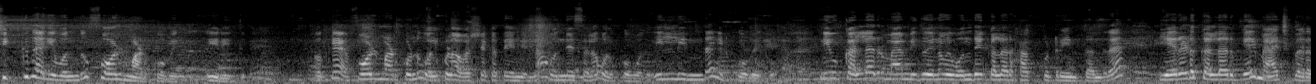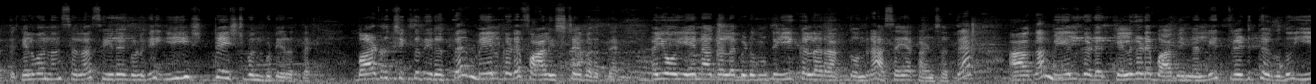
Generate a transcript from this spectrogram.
ಚಿಕ್ಕದಾಗಿ ಒಂದು ಫೋಲ್ಡ್ ಮಾಡ್ಕೋಬೇಕು ಈ ರೀತಿ. ಓಕೆ? ಫೋಲ್ಡ್ ಮಾಡಿಕೊಂಡು ಹೊಲ್ಕೊಳ್ಳೋ ಅವಶ್ಯಕತೆ ಏನಿಲ್ಲ. ಒಂದೇ ಸಲ ಹೊಲ್ಕೋಬೋದು. ಇಲ್ಲಿಂದ ಇಟ್ಕೋಬೇಕು. ನೀವು ಕಲರ್ ಮ್ಯಾಮ್, ಇದು ಏನೋ ಒಂದೇ ಕಲರ್ ಹಾಕ್ಬಿಟ್ರಿ ಅಂತಂದರೆ ಎರಡು ಕಲರ್ಗೆ ಮ್ಯಾಚ್ ಬರುತ್ತೆ. ಕೆಲವೊಂದೊಂದು ಸಲ ಸೀರೆಗಳಿಗೆ ಇಷ್ಟೇ ಇಷ್ಟು ಬಂದ್ಬಿಟ್ಟಿರುತ್ತೆ. ಬಾರ್ಡ್ರ್ ಚಿಕ್ಕದಿರುತ್ತೆ, ಮೇಲ್ಗಡೆ ಫಾಲ್ ಇಷ್ಟೇ ಬರುತ್ತೆ. ಅಯ್ಯೋ, ಏನಾಗಲ್ಲ ಬಿಡುಮುಟ್ಟು ಈ ಕಲರ್ ಆಗ್ತು ಅಂದರೆ ಅಸಹ್ಯ ಕಾಣಿಸುತ್ತೆ. ಆಗ ಮೇಲ್ಗಡೆ, ಕೆಳಗಡೆ ಬಾಬಿನಲ್ಲಿ ಥ್ರೆಡ್ ತೆಗೆದು ಈ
